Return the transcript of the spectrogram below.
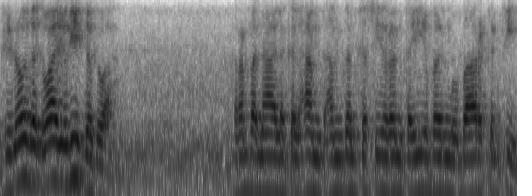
If you know the dua, you read the dua. ربنا لك الحمد حمدا كثيرا طيبا مباركا فيه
